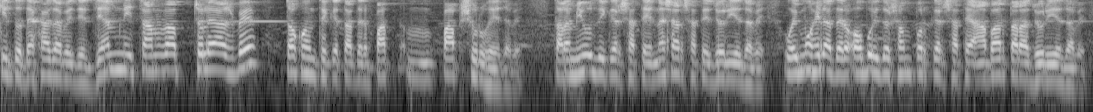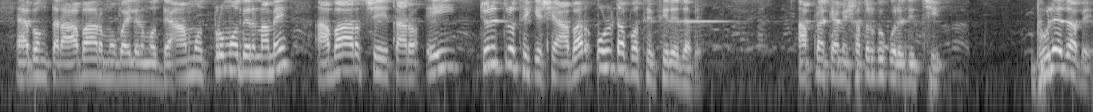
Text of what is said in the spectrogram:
কিন্তু দেখা যাবে যে যেমনি চানরাত চলে আসবে, তখন থেকে তাদের পাপ শুরু হয়ে যাবে। তারা মিউজিকের সাথে, নেশার সাথে জড়িয়ে যাবে। ওই মহিলাদের অবৈধ সম্পর্কের সাথে আবার তারা জড়িয়ে যাবে এবং তারা আবার মোবাইলের মধ্যে আমোদ প্রমোদের নামে আবার সে তার এই চরিত্র থেকে সে আবার উল্টা পথে ফিরে যাবে। আপনাকে আমি সতর্ক করে দিচ্ছি। ভুলে যাবে,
